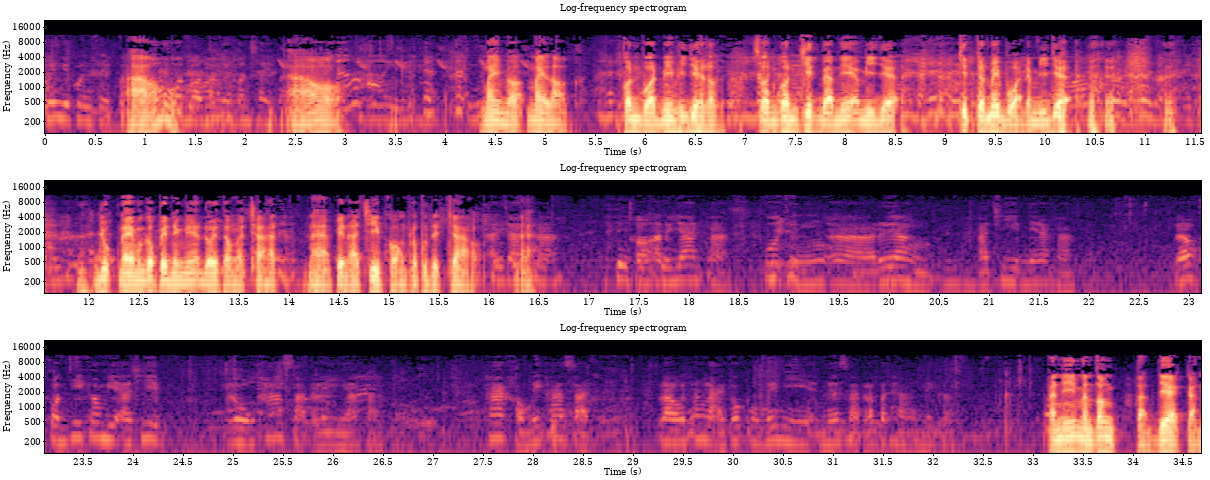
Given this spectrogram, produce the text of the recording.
ไม่มีคนใส่บาตรเอาเอาไม่หรอไม่หรอก คนบวชมีไม่เยอะหรอก ส่วนคนคิดแบบนี้มีเยอะ คิดจนไม่บวชมีเยอะ ยุคไหนมันก็เป็นอย่างนี้โดยธรรมชาตินะเป็นอาชีพของพระพุทธเจ้า นะย์คะขออนุญาตค่ะ พูดถึงเอ่อเรื่องอาชีพนี่นะคะ แล้วคนที่เขามีอาชีพโรงฆ่าสัตว์อะไรอย่างเงี้ยค่ะ ถ้าเขาไม่ฆ่าสัตว์ เราทั้งหลายก็คงไม่มีเนื้อสัตว์รับประทานไหมคะอันนี้มันต้องตัดแยกกัน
